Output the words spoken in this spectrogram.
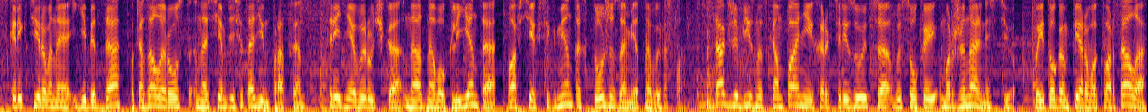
Скорректированная EBITDA показала рост на 71%. Средняя выручка на одного клиента во всех сегментах тоже заметно выросла. Также бизнес компании характеризуется высокой маржинальностью. По итогам первого квартала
